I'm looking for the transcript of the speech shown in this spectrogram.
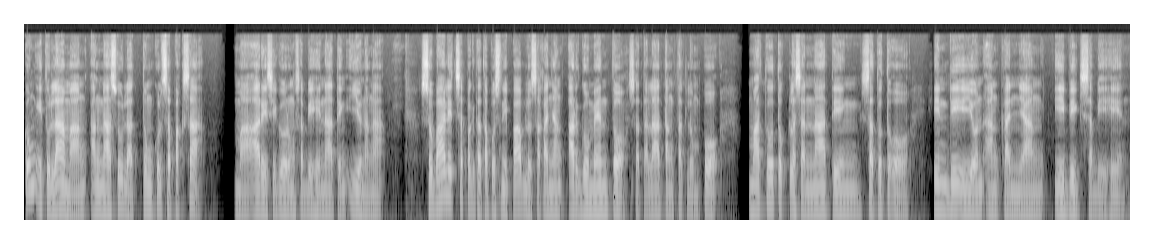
Kung ito lamang ang nasulat tungkol sa paksa, maaari sigurong sabihin nating iyon na nga. Subalit sa pagtatapos ni Pablo sa kanyang argumento sa talatang 30, matutuklasan nating sa totoo, hindi iyon ang kanyang ibig sabihin.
